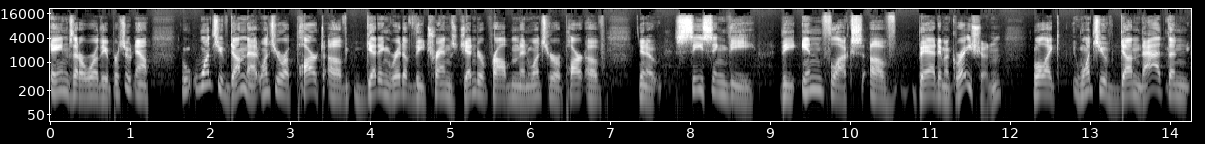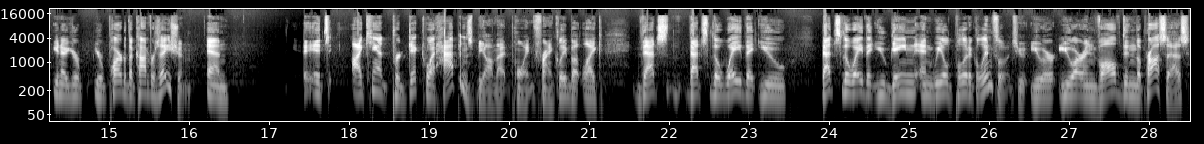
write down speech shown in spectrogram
aims that are worthy of pursuit. Now, once you've done that, once you're a part of getting rid of the transgender problem, and once you're a part of, you know, ceasing the the influx of bad immigration, well, like once you've done that, then you know you're you're part of the conversation, and it's I can't predict what happens beyond that point, frankly, but like that's that's the way that you that's the way that you gain and wield political influence. You you are you are involved in the process.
